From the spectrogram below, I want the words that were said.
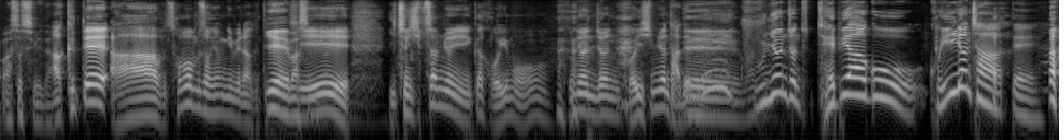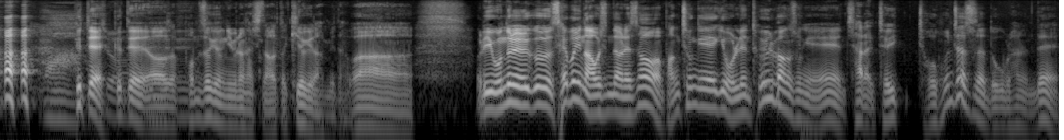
왔었습니다. 아 그때 아 서범석 형님이랑 그때 예, 같이 2013년이니까 거의 뭐 9년 전 거의 10년 다 됐네. 네, 9년 전 데뷔하고 거의 1년 차 때. 와. 그때 그렇죠. 그때 어, 네. 범석 형님이랑 같이 나왔던 기억이 납니다. 와 우리 오늘 그 세 분이 나오신다 그래서 방청객이 원래는 토요일 방송에 잘 저희 저 혼자서 녹음을 하는데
